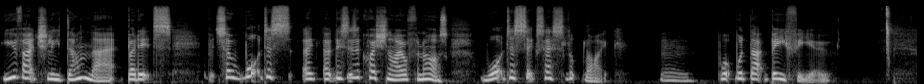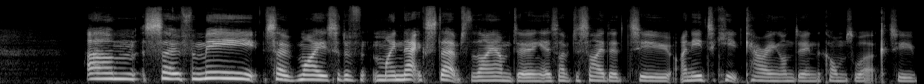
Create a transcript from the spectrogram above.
You've actually done that, but it's so. What does uh, uh, this is a question I often ask? What does success look like? What would that be for you? Um, so for me, so my sort of my next steps that I am doing is I've decided to I need to keep carrying on doing the comms work to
